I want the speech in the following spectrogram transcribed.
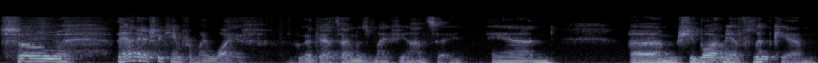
So that actually came from my wife, who at that time was my fiance, and um, she bought me a flip cam.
